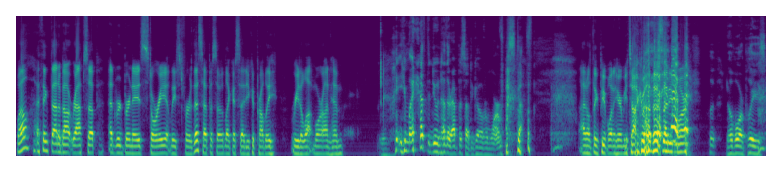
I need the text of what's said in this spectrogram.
Well, I think that about wraps up Edward Bernays' story, at least for this episode. Like I said, you could probably read a lot more on him. You might have to do another episode to go over more of his stuff. I don't think people want to hear me talk about this anymore. No more, please.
